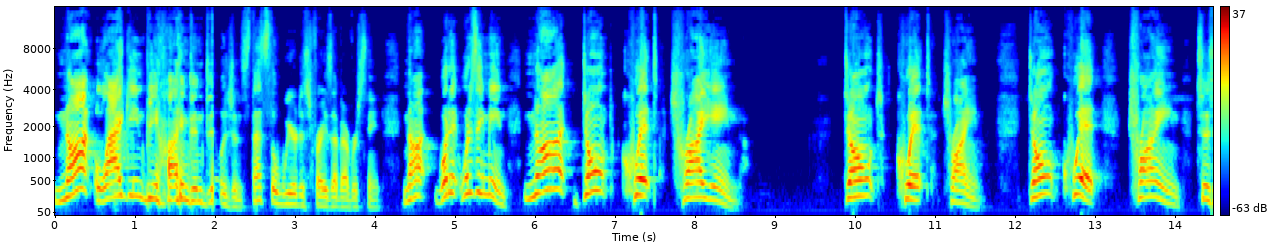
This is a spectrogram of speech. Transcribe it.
not lagging behind in diligence. That's the weirdest phrase I've ever seen. Not, what, it, what does he mean? Not, don't quit trying. Don't quit trying. Don't quit trying to,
